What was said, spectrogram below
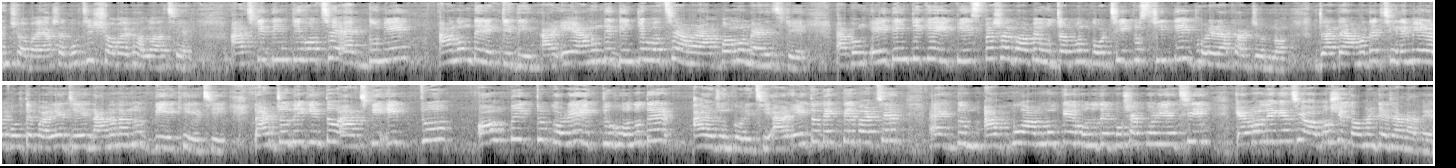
আশা করছি সবাই ভালো আছে আজকের দিনটি হচ্ছে একদমই আনন্দের একটি দিন। আর এই আনন্দের দিনটি হচ্ছে আমার আব্বু আমার ম্যারেজ ডে এবং এই দিনটিকে একটু স্পেশাল ভাবে উদযাপন করছি একটু স্মৃতি ধরে রাখার জন্য, যাতে আমাদের ছেলে মেয়েরা বলতে পারে যে, নানা নানুর বিয়ে খেয়েছি। তার জন্যই কিন্তু আজকে একটু, অল্প একটু করে একটু হলুদের আয়োজন করেছি। আর এই তো দেখতেই পাচ্ছেন, একদম আব্বু আম্মুকে হলুদের পোশাক পরিয়েছি। কেমন লেগেছে অবশ্যই কমেন্টে জানাবেন।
